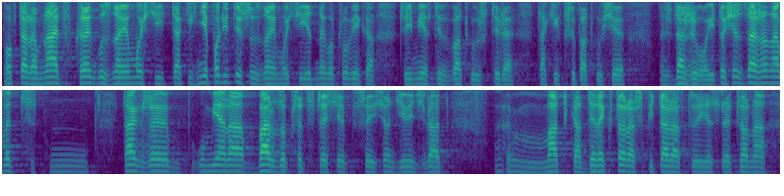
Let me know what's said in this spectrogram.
Powtarzam, nawet w kręgu znajomości, takich niepolitycznych znajomości jednego człowieka, czyli mnie w tym wypadku już tyle takich przypadków się zdarzyło. I to się zdarza nawet mm, tak, że umiera bardzo przedwcześnie, 69 lat, matka dyrektora szpitala, w którym jest leczona, e,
